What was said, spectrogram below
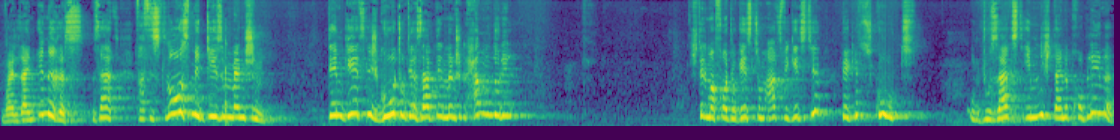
Weil dein Inneres sagt, was ist los mit diesem Menschen? Dem geht's nicht gut und er sagt den Menschen, Alhamdulillah. Stell dir mal vor, du gehst zum Arzt, wie geht's dir? Mir geht's gut. Und du sagst ihm nicht deine Probleme.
